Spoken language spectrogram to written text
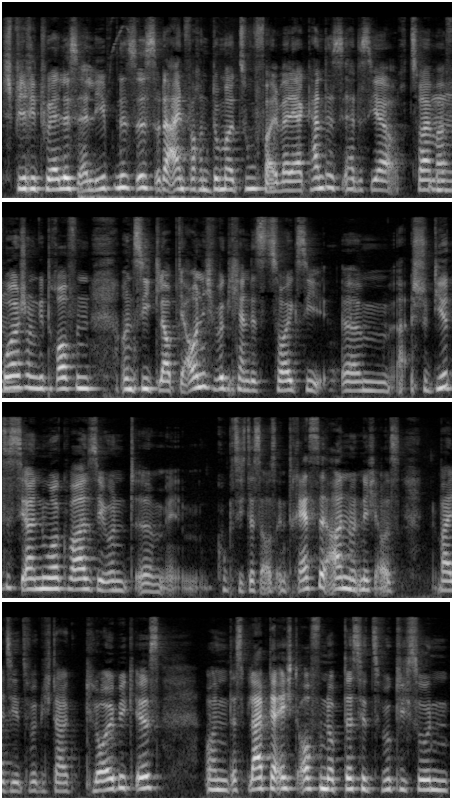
spirituelles Erlebnis ist oder einfach ein dummer Zufall, weil er kannte es, hat es ja auch zweimal vorher schon getroffen und sie glaubt ja auch nicht wirklich an das Zeug. Sie ähm, studiert es ja nur quasi und ähm, guckt sich das aus Interesse an und nicht aus, weil sie jetzt wirklich da gläubig ist. Und es bleibt ja echt offen, ob das jetzt wirklich so ein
